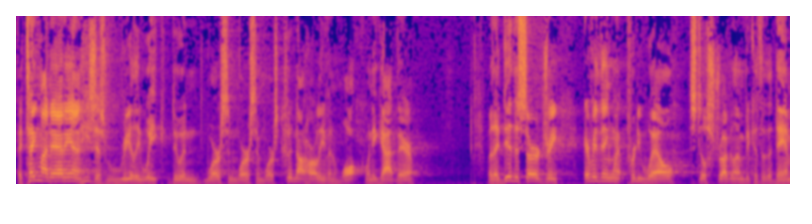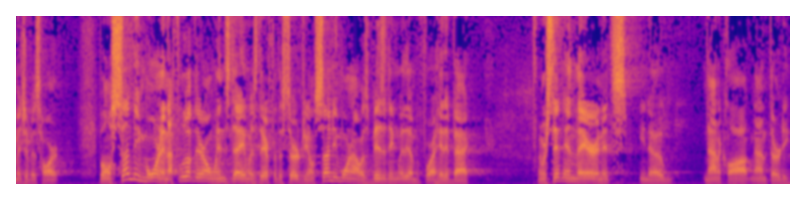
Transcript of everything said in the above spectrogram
they take my dad in, and he's just really weak, doing worse and worse and worse. Could not hardly even walk when he got there. But they did the surgery. Everything went pretty well, still struggling because of the damage of his heart. But on Sunday morning, I flew up there on Wednesday and was there for the surgery. On Sunday morning, I was visiting with him before I headed back. And we're sitting in there, and it's, you know, 9 o'clock, 9.30.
